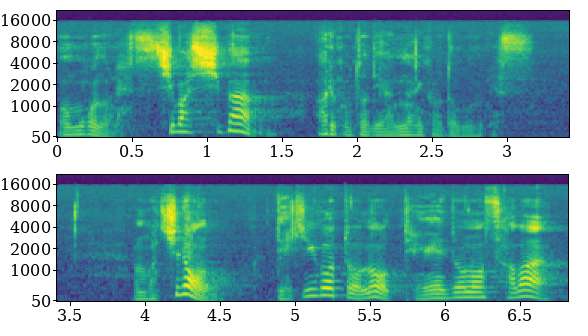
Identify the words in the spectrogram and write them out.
思うのです。しばしばあることではないかと思うんです。もちろん出来事の程度の差は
